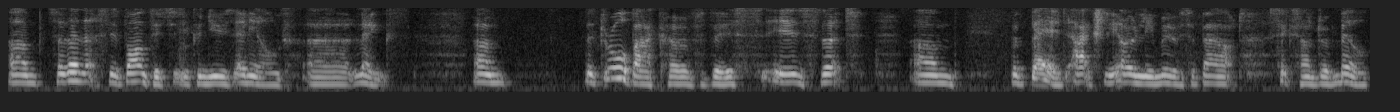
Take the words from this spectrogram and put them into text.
Um, so then that's the advantage that you can use any old uh, length. Um, the drawback of this is that um, the bed actually only moves about 600 mil,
